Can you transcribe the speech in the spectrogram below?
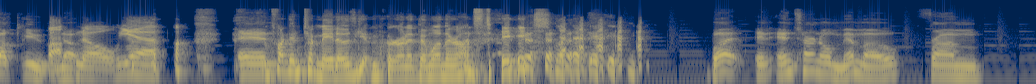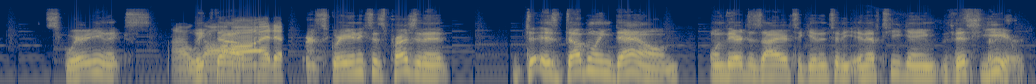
Fuck you Fuck no. no. Yeah. and fucking tomatoes getting thrown at them when they're on stage. Like- but an internal memo from Square Enix Oh leaked out where Square Enix's president d- is doubling down on their desire to get into the NFT game this year.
